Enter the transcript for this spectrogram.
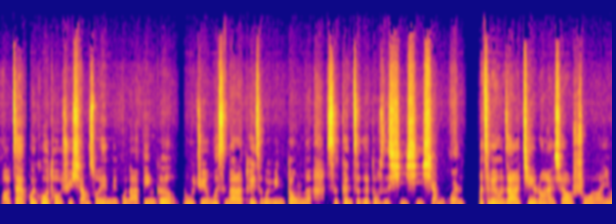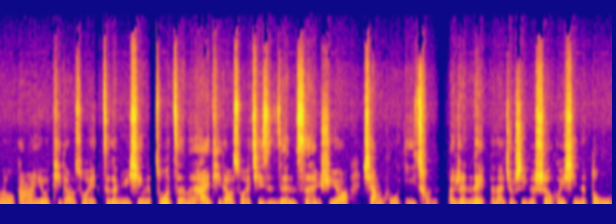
啊，再回过头去想说，哎，美国的阿兵哥陆军为什么要来推这个运动呢？是跟这个都是息息相关。那这篇文章的结论还是要说了，因为我刚刚也有提到说，哎，这个女性的作者呢，她也提到说，哎，其实人是很需要相互依存，呃，人类本来就是一个社会性的动物，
